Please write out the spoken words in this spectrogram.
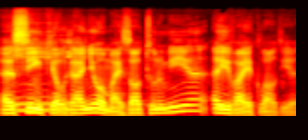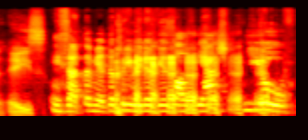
Assim e, que ele ganhou mais autonomia, aí vai a Cláudia, é isso? Exatamente, a primeira vez, aliás, que eu.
